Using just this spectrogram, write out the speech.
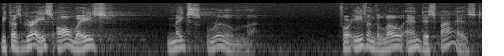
Because grace always makes room for even the low and despised.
